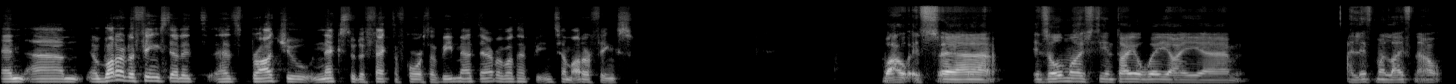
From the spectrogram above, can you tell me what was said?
And um, what are the things that it has brought you next to the fact, of course, that we met there? But what have been some other things? Wow, it's uh, it's almost the entire way I um, I live my life now.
